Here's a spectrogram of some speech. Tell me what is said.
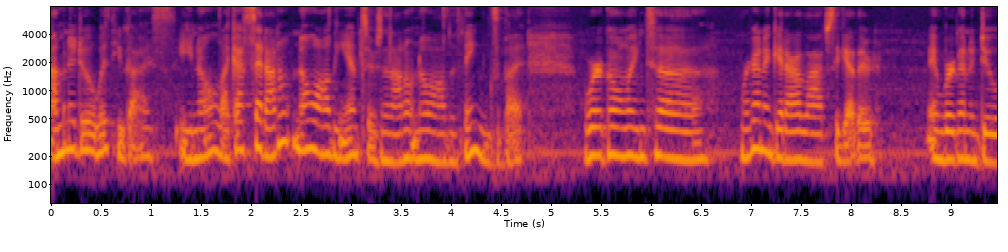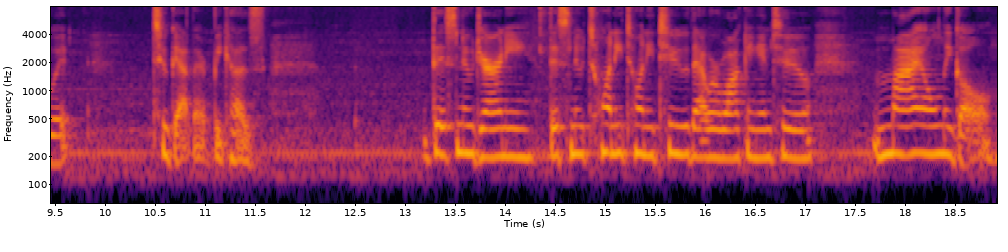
I'm going to do it with you guys. You know, like I said, I don't know all the answers and I don't know all the things, but we're going to we're going to get our lives together and we're going to do it together because this new journey, this new 2022 that we're walking into, my only goal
